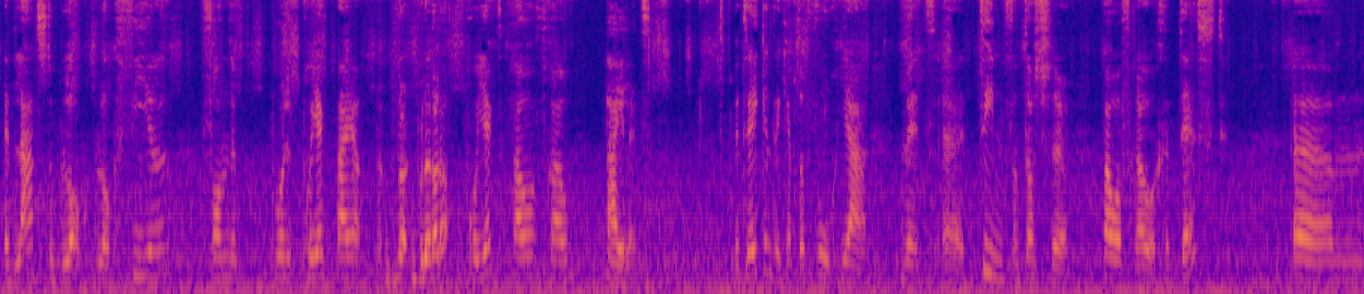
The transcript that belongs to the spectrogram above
het laatste blok, blok 4 van de project, project Powervrouw Pilot. Betekent, ik heb dat vorig jaar met uh, 10 fantastische powervrouwen getest. Um,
